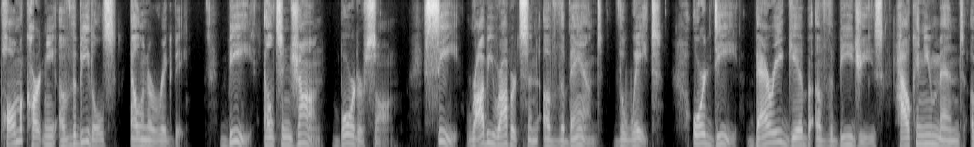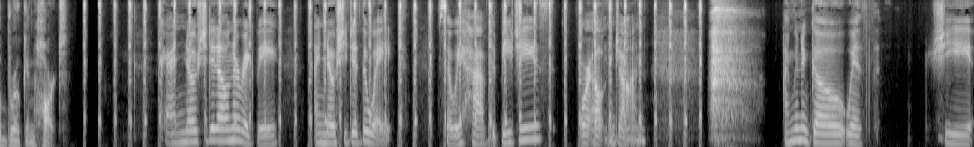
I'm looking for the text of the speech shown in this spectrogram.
Paul McCartney of the Beatles, Eleanor Rigby. B. Elton John, Border Song. C. Robbie Robertson of the band, The Weight. Or D. Barry Gibb of the Bee Gees, How Can You Mend a Broken Heart? Okay, I know she did Eleanor Rigby. I know she did The Weight. So we have the Bee Gees or Elton John. I'm going to go with she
